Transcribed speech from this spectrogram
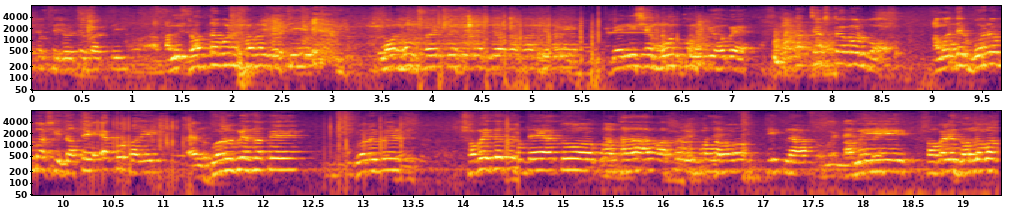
উপস্থিত হতে পারছি। আমি শ্রদ্ধা করে স্মরণ করছি, মরহুম শহীদ প্রেসিডেন্ট বেনিসে মূল কমিটি হবে। আমরা চেষ্টা করব আমাদের গৌরববাসী যাতে এক পারে গৌরবে যাতে, গৌরবের সবাই যাতে এত কথা আসলে বলা ঠিক না। আমি সবাই ধন্যবাদ।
